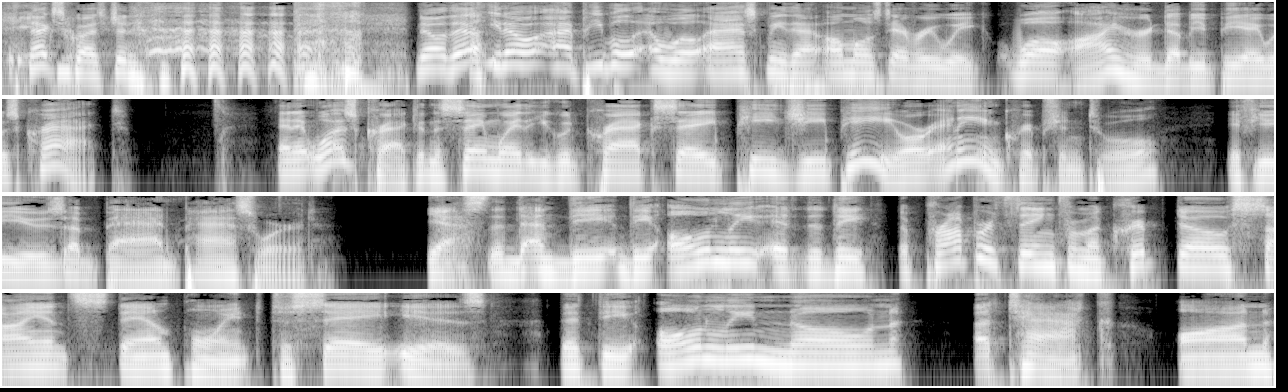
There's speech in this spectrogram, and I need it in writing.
Next question. no, that you know, uh, people will ask me that almost every week. Well, I heard WPA was cracked. And it was cracked in the same way that you could crack, say, PGP or any encryption tool if you use a bad password. Yes, and the the only uh, the the proper thing from a crypto science standpoint to say is that the only known attack on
